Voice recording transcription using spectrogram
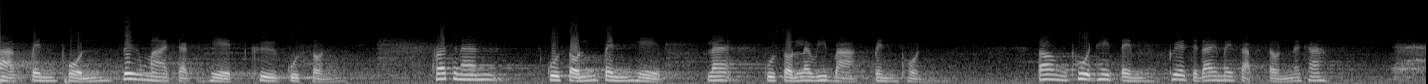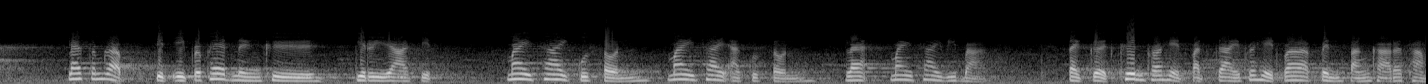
บากเป็นผลซึ่งมาจากเหตุคือกุศล เพราะฉะนั้นกุศลเป็นเหตุและกุศลและวิบากเป็นผล ต้องพูดให้เต็มเพื่อจะได้ไม่สับสนนะคะ และสำหรับจิตอีกประเภทหนึ่งคือ กิริยาจิต ไม่ใช่กุศล ไม่ใช่อกุศล และไม่ใช่วิบาก แต่เกิดขึ้นเพราะเหตุปัจจัยเพราะเหตุว่าเป็นสังขารธรรม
